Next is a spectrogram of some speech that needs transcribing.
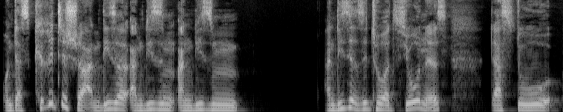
Und das kritische an dieser an diesem an diesem an dieser Situation ist, dass du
